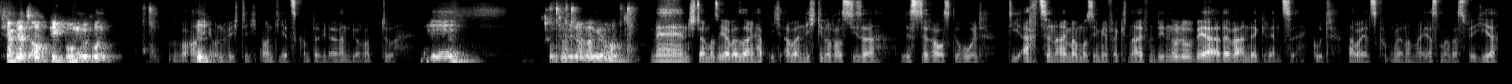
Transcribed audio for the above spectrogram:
Ich habe jetzt auch Pik Boom gewonnen. War auch nicht unwichtig. Und jetzt kommt er wieder rangerobbt, du. Mhm. Kommt er wieder rangerobbt. Mensch, da muss ich aber sagen, habe ich aber nicht genug aus dieser Liste rausgeholt. Die 18 Eimer muss ich mir verkneifen. Die Nullo wäre, der war an der Grenze. Gut, aber jetzt gucken wir nochmal erstmal, was wir hier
